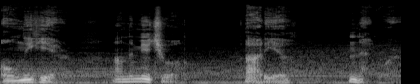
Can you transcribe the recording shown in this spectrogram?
only here on the Mutual Audio Network.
